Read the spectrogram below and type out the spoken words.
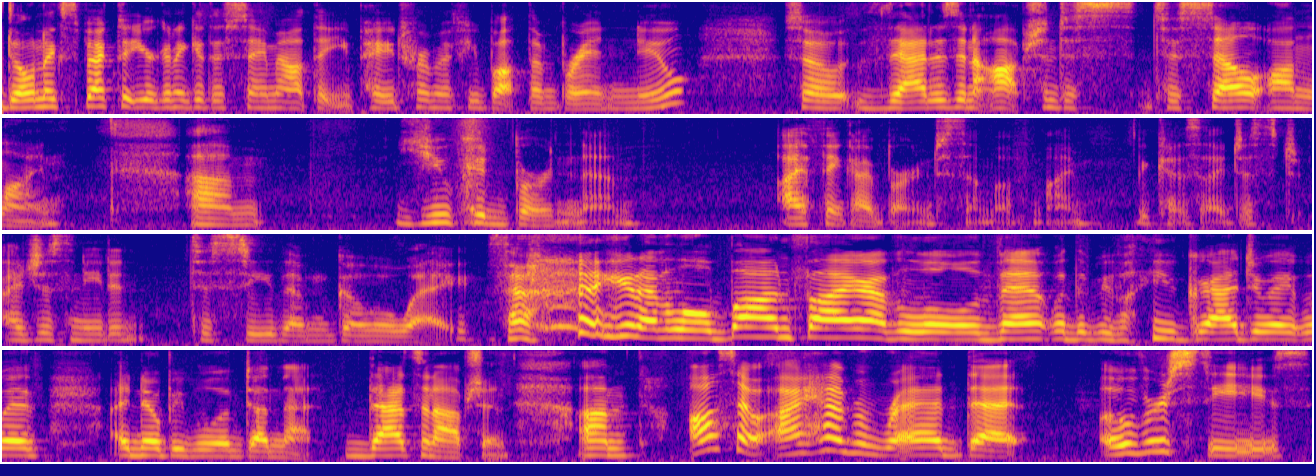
don't expect that you're going to get the same out that you paid for them if you bought them brand new. So that is an option to, to sell online. Um, you could burn them. I think I burned some of mine because I just I just needed to see them go away. So you could have a little bonfire, have a little event with the people you graduate with. I know people have done that. That's an option. Um, also, I have read that overseas,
